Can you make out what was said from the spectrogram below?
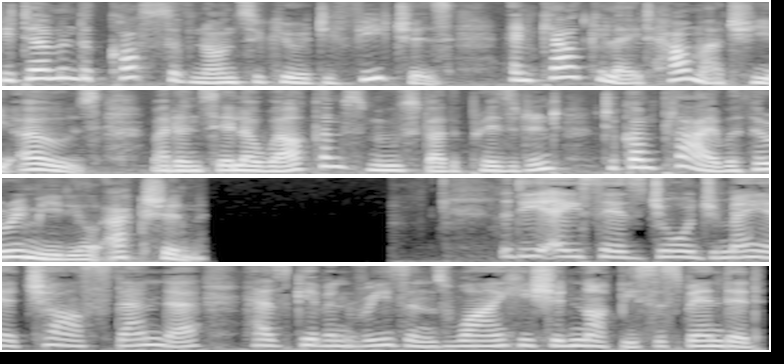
determine the costs of non-security features and calculate how much he owes. Madonsela welcomes moves by the President to comply with her remedial action. The DA says George Mayor Charles Stander has given reasons why he should not be suspended.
